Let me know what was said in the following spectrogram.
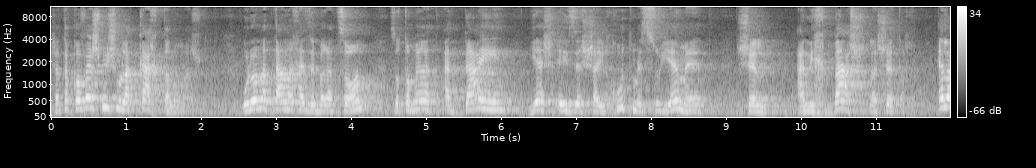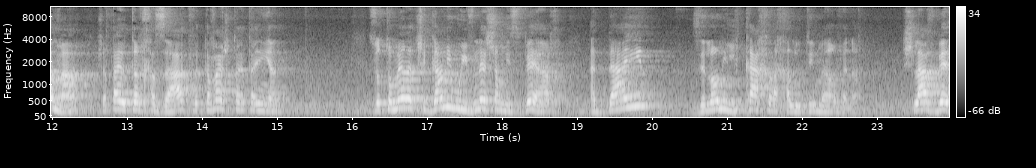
כשאתה כובש מישהו, לקחת לו משהו. הוא לא נתן לך את זה ברצון, זאת אומרת, עדיין יש איזו שייכות מסוימת של הנכבש לשטח. אלא מה? שאתה יותר חזק וכבשת את העניין. זאת אומרת שגם אם הוא יבנה שם מזבח, עדיין זה לא נלקח לחלוטין מארוונה. שלב ב',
